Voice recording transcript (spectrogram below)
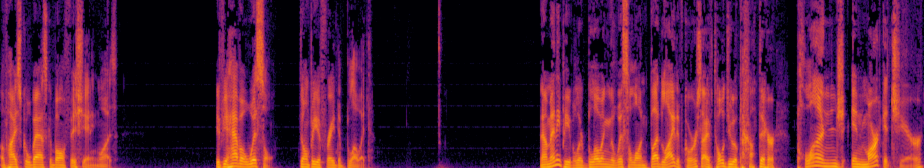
of high school basketball officiating was. If you have a whistle, don't be afraid to blow it. Now, many people are blowing the whistle on Bud Light, of course. I've told you about their plunge in market share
